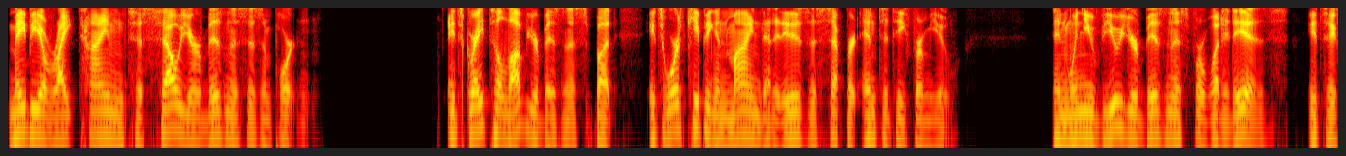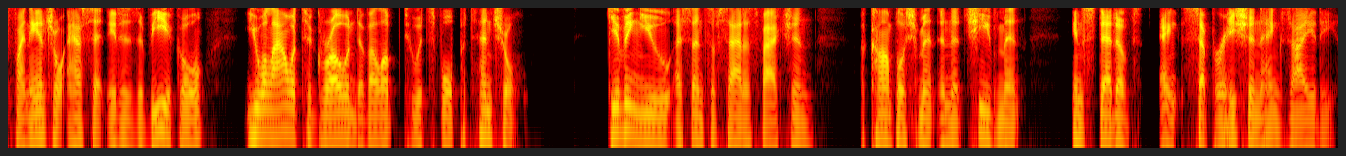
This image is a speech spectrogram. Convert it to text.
may be a right time to sell your business is important. It's great to love your business, but it's worth keeping in mind that it is a separate entity from you. And when you view your business for what it is, it's a financial asset, it is a vehicle, you allow it to grow and develop to its full potential, giving you a sense of satisfaction accomplishment and achievement instead of separation anxiety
